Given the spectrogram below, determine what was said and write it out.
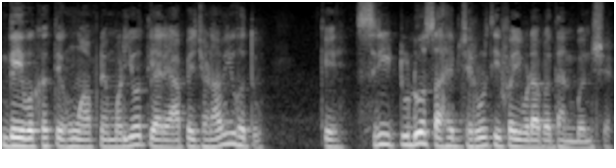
ગઈ વખતે હું આપને મળ્યો ત્યારે આપે જણાવ્યું હતું કે શ્રી ટુડો સાહેબ જરૂરથી ફરી વડાપ્રધાન બનશે.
